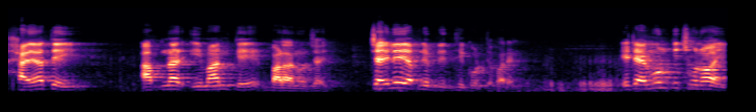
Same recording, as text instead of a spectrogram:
হায়াতেই আপনার ইমানকে বাড়ানো যায়। চাইলেই আপনি বৃদ্ধি করতে পারেন। এটা এমন কিছু নয়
